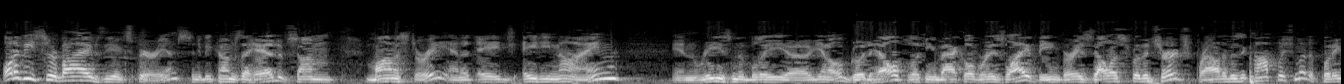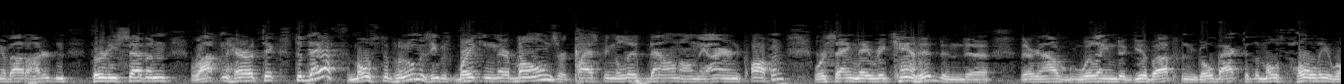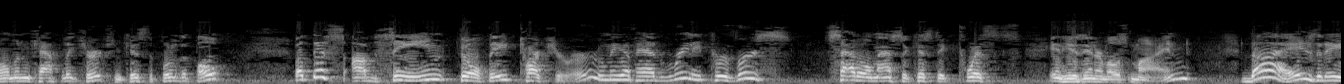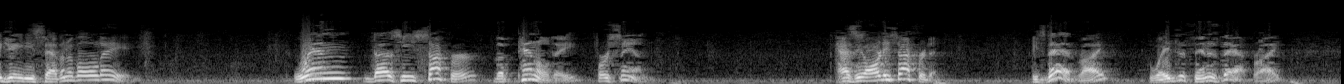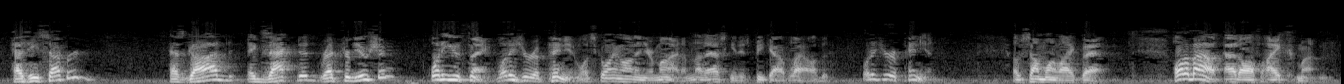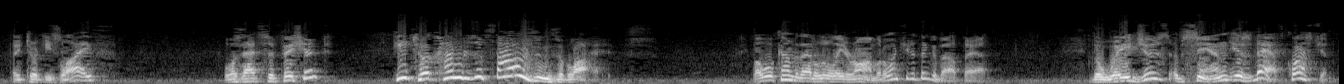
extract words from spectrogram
What if he survives the experience and he becomes the head of some monastery and at age 89 in reasonably, uh, you know, good health, looking back over his life, being very zealous for the church, proud of his accomplishment of putting about 137 rotten heretics to death, most of whom, as he was breaking their bones or clasping the lid down on the iron coffin, were saying they recanted and uh, they're now willing to give up and go back to the most holy Roman Catholic Church and kiss the foot of the Pope. But this obscene, filthy torturer, who may have had really perverse sadomasochistic twists in his innermost mind, dies at age 87 of old age. When does he suffer the penalty for sin? Has he already suffered it? He's dead, right? The wage of sin is death, right? Has he suffered? Has God exacted retribution? What do you think? What is your opinion? What's going on in your mind? I'm not asking you to speak out loud, but what is your opinion of someone like that? What about Adolf Eichmann? They took his life. Was that sufficient? He took hundreds of thousands of lives. Well, we'll come to that a little later on, but I want you to think about that. The wages of sin is death. Question.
